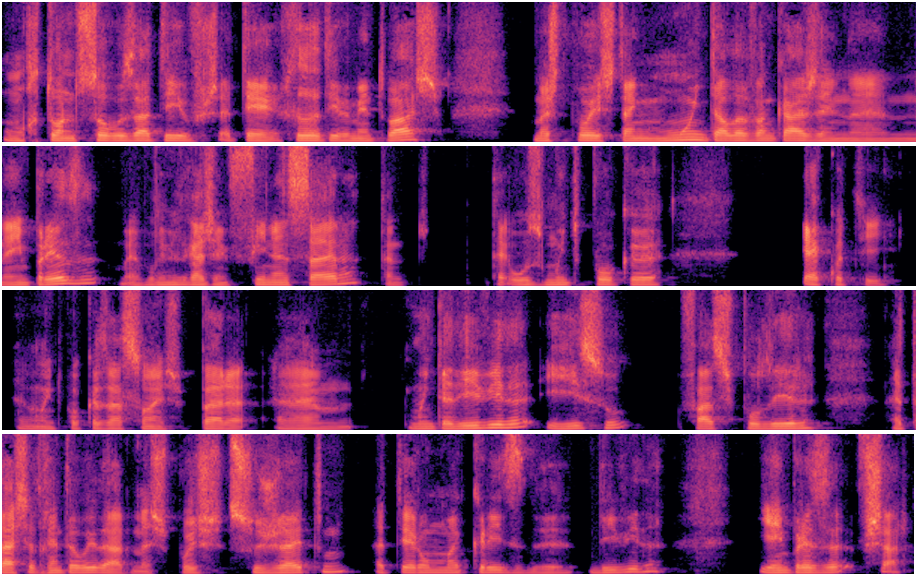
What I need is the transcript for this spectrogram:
um retorno sobre os ativos até relativamente baixo, mas depois tenho muita alavancagem na, na empresa, alavancagem financeira, portanto, uso muito pouca equity, muito poucas ações para um, ehm, muita dívida e isso faz explodir a taxa de rentabilidade, mas depois sujeito-me a ter uma crise de dívida e a empresa fechar.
